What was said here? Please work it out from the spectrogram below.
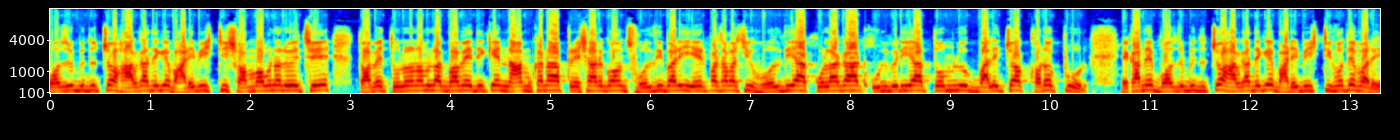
বজ্রবিদ্যুৎ সহ হালকা থেকে ভারী বৃষ্টির সম্ভাবনা রয়েছে। তবে তুলনামূলকভাবে এদিকে নামখানা, প্রেসারগঞ্জ, হলদিবাড়ি, এর পাশাপাশি হলদিয়া, কোলাঘাট, উলবেড়িয়া, তমলুক, বালিচক, খড়গপুর। এখানে বজ্রবিদ্যুৎ হালকা থেকে ভারী বৃষ্টি হতে পারে।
